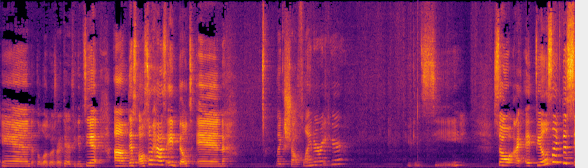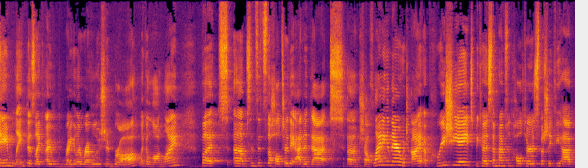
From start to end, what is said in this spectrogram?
And the logo is right there if you can see it. Um, this also has a built-in like shelf liner right here. You can see. So I, it feels like the same length as like a regular Revolution bra, like a long line. But um, since it's the halter, they added that um, shelf lining in there, which I appreciate because sometimes with halters, especially if you have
